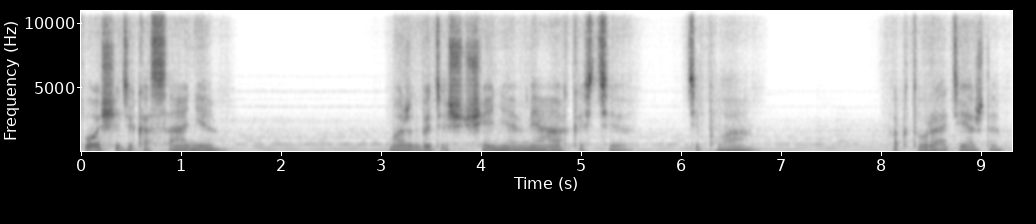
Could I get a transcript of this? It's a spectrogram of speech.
площади касания, может быть, ощущение мягкости, тепла, фактуры одежды –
